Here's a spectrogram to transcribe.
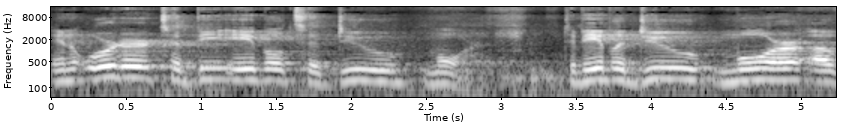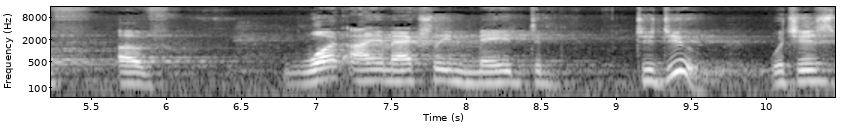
in order to be able to do more, to be able to do more of, of what I am actually made to, to do, which is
